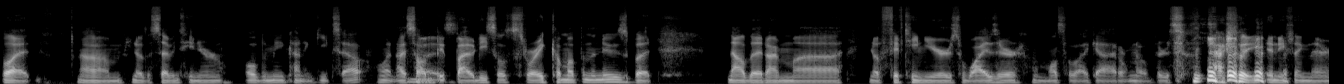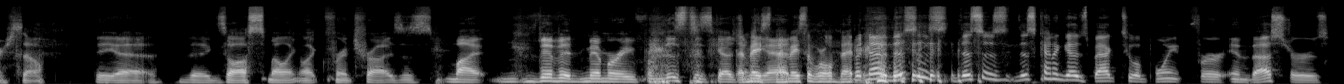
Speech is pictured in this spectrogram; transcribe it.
But um, you know, the 17 year old in me kind of geeks out when I saw a biodiesel story come up in the news. But now that I'm, uh, you know, 15 years wiser, I'm also like, I don't know if there's actually anything there. So. The uh the exhaust smelling like french fries is my vivid memory from this discussion that makes that makes the world better. but no this is this is this kind of goes back to a point for investors.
